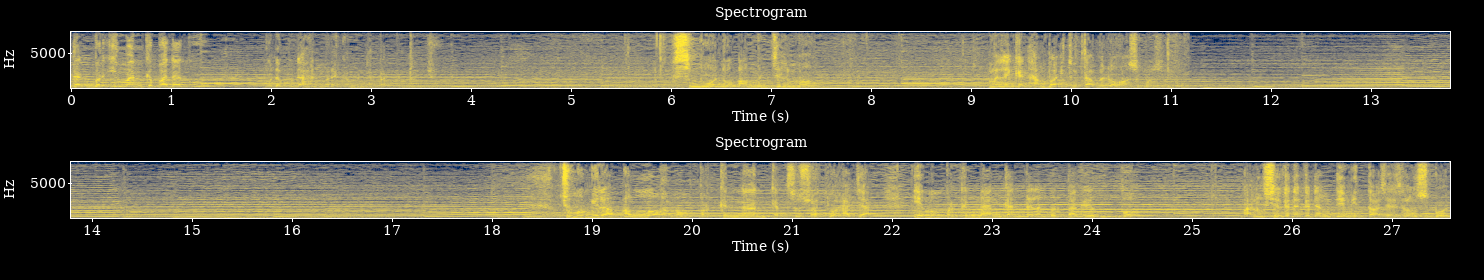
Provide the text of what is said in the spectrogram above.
dan beriman kepadaku. Mudah-mudahan mereka mendapat petunjuk. Semua doa menjelma. Melainkan hamba itu tak berdoa sungguh-sungguh Cuma bila Allah memperkenankan sesuatu hajat Ia memperkenankan dalam berbagai rupa. Manusia kadang-kadang dia minta, saya selalu sebut.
